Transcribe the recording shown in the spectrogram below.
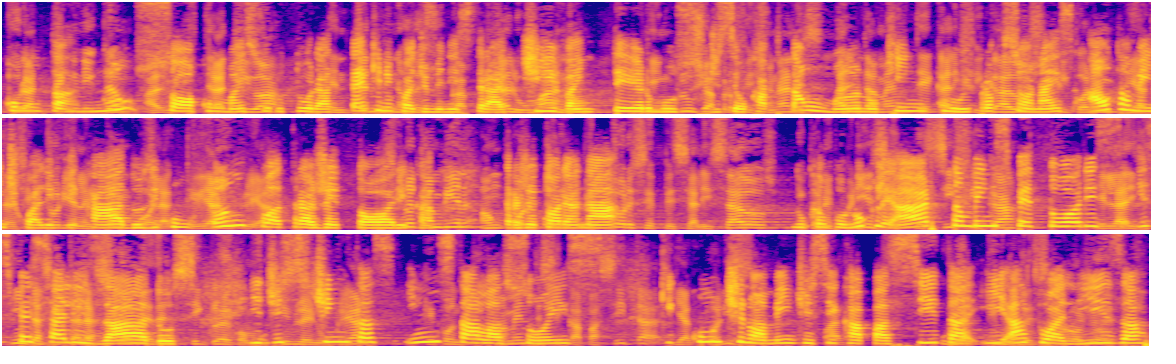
conta não só com uma estrutura técnico-administrativa em termos de seu capital humano, que inclui profissionais altamente qualificados e com ampla trajetória, trajetória na, no campo nuclear, também inspetores especializados e distintas instalações que continuamente se capacita e atualiza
